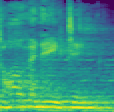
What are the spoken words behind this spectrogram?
Dominating.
